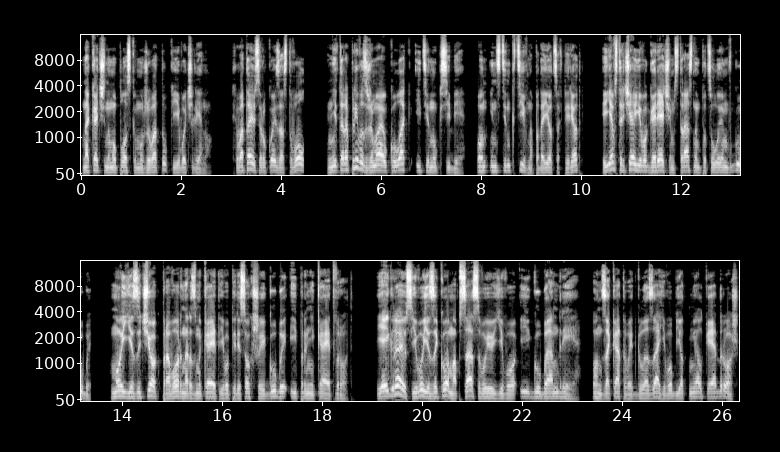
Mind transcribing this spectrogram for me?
накачанному плоскому животу к его члену. Хватаюсь рукой за ствол, неторопливо сжимаю кулак и тяну к себе. Он инстинктивно подается вперед, и я встречаю его горячим страстным поцелуем в губы, мой язычок проворно размыкает его пересохшие губы и проникает в рот. Я играю с его языком, обсасываю его и губы Андрея. Он закатывает глаза, его бьет мелкая дрожь.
